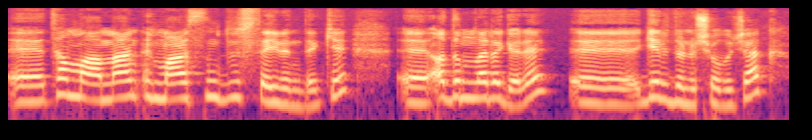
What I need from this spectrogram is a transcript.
e, tamamen Mars'ın düz seyrindeki e, adımlara göre e, geri dönüş olacak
